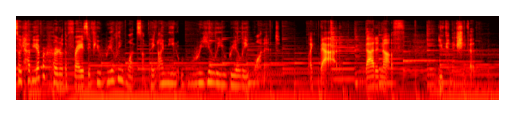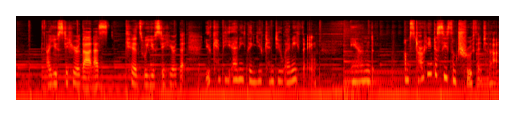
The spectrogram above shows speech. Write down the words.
so, have you ever heard of the phrase, if you really want something, I mean, really, really want it, like bad, bad enough, you can achieve it? I used to hear that as kids, we used to hear that you can be anything, you can do anything. And I'm starting to see some truth into that.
